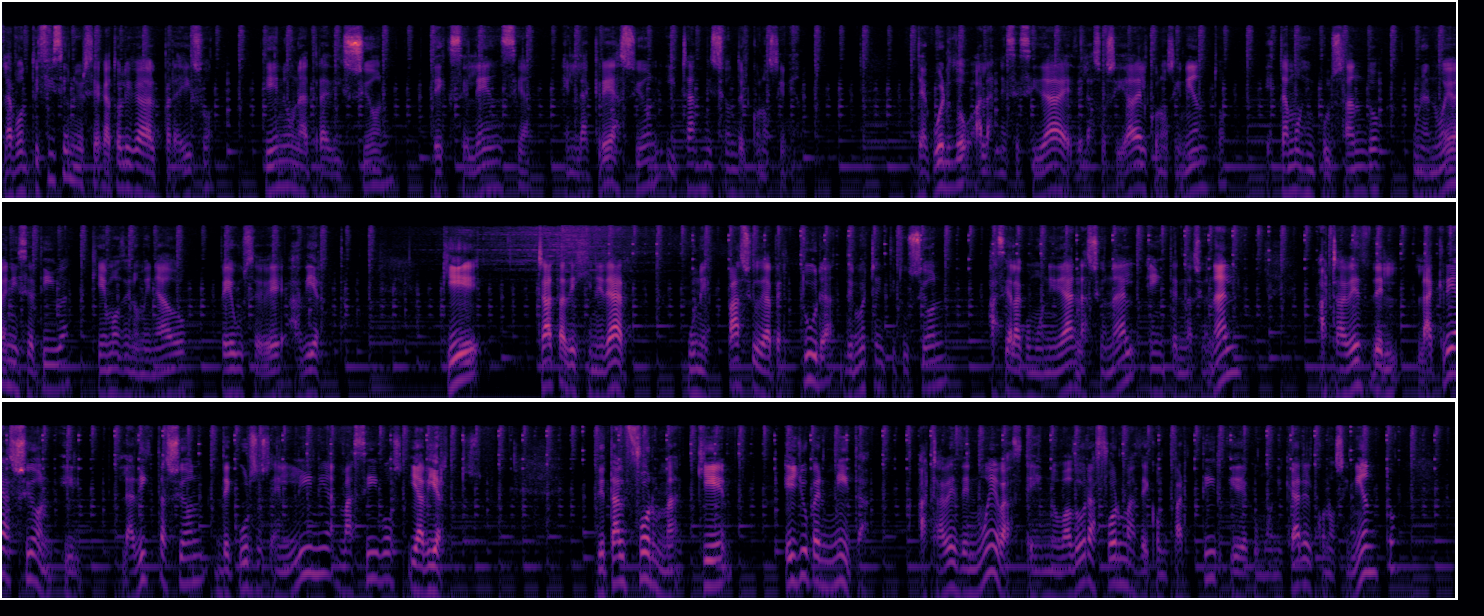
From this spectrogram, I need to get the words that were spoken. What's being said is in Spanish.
La Pontificia Universidad Católica de Valparaíso tiene una tradición de excelencia en la creación y transmisión del conocimiento. De acuerdo a las necesidades de la sociedad del conocimiento, estamos impulsando una nueva iniciativa que hemos denominado PUCB Abierta, que trata de generar un espacio de apertura de nuestra institución hacia la comunidad nacional e internacional a través de la creación y la dictación de cursos en línea masivos y abiertos, de tal forma que ello permita, a través de nuevas e innovadoras formas de compartir y de comunicar el conocimiento,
